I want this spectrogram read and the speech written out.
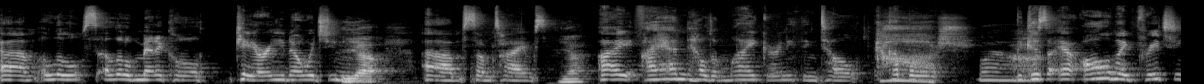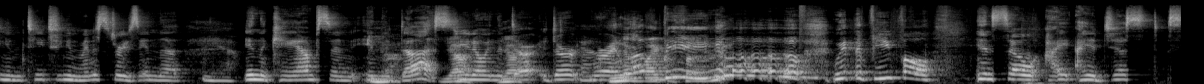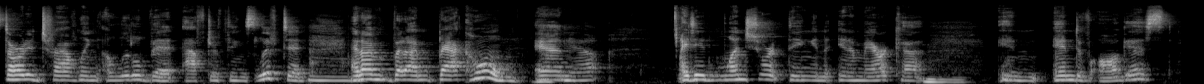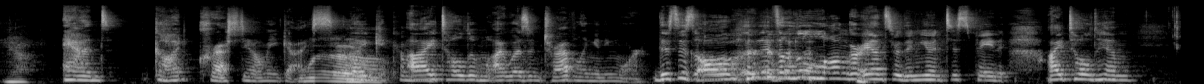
um, a little a little medical care, you know, which you need Yeah. um, sometimes. Yeah. I I hadn't held a mic or anything till a couple Gosh. Wow. because I, all of my preaching and teaching and ministries in the Yeah. in the camps and in the dust, Yeah. you know, in the Yeah. dirt, dirt where I No love microphone. being with the people. And so I, I had just started traveling a little bit after things lifted, and I'm but I'm back home, and Yeah. I did one short thing in in America mm-hmm. in end of August, Yeah. and God crashed in on me, guys. Whoa. Like I told him I wasn't traveling anymore. This is oh. all. It's a little longer answer than you anticipated. I told him,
